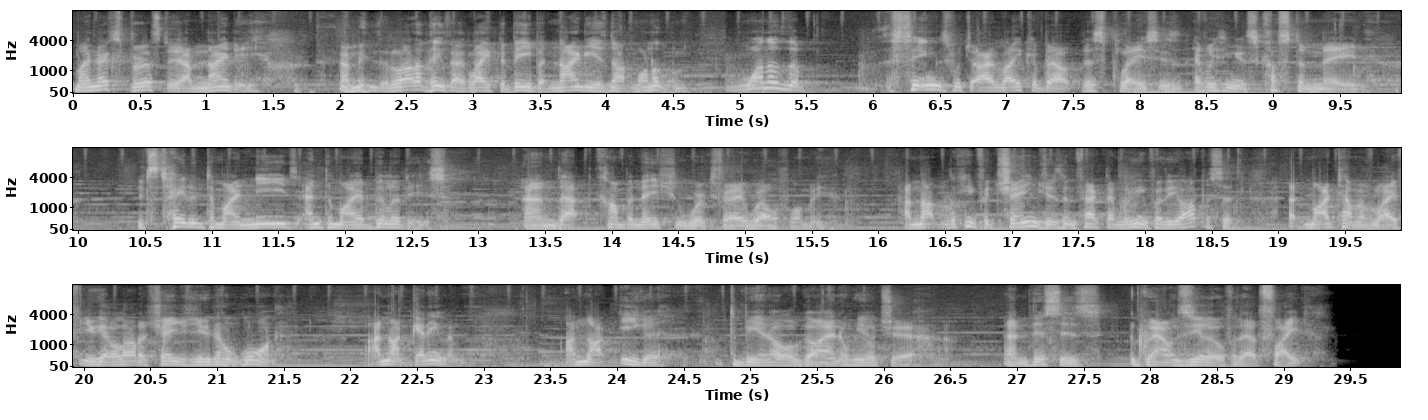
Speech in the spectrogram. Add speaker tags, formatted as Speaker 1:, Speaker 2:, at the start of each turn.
Speaker 1: My next birthday, I'm 90. I mean, there's a lot of things I'd like to be, but 90 is not one of them. One of the things which I like about this place is everything is custom made. It's tailored to my needs and to my abilities. And that combination works very well for me. I'm not looking for changes. In fact, I'm looking for the opposite. At my time of life, you get a lot of changes you don't want. I'm not getting them. I'm not eager to be an old guy in a wheelchair. And this is ground zero for that fight.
